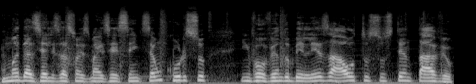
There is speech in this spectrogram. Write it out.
Uma das realizações mais recentes é um curso envolvendo beleza autossustentável.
